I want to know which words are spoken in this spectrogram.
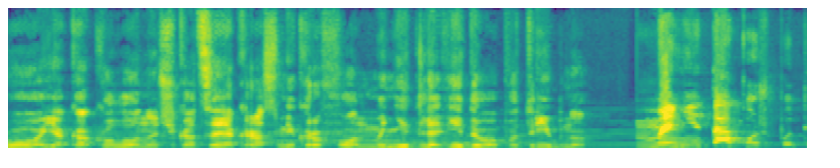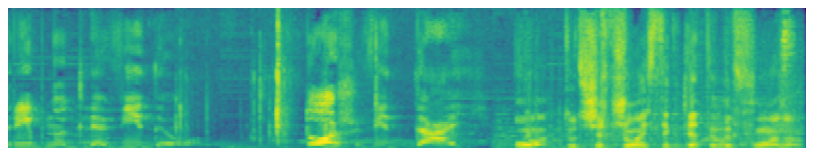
О, яка колоночка, це якраз мікрофон. Мені для відео потрібно. Мені також потрібно для відео. Тож віддай. О, тут ще джойстик для телефону.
